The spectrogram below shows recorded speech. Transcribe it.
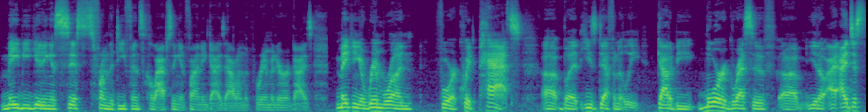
maybe getting assists from the defense collapsing and finding guys out on the perimeter or guys making a rim run for a quick pass. Uh, but he's definitely got to be more aggressive. Um, you know, I, I just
